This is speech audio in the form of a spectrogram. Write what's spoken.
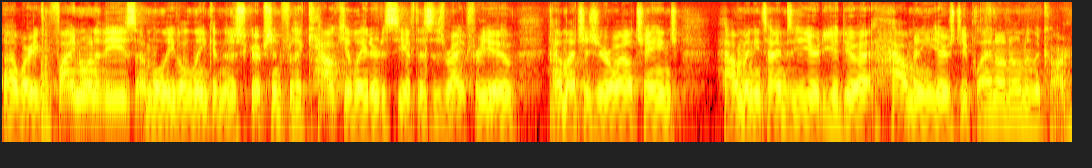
uh, where you can find one of these. I'm going to leave a link in the description for the calculator to see if this is right for you. How much is your oil change? How many times a year do you do it? How many years do you plan on owning the car?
